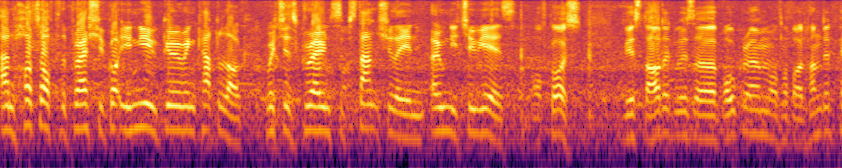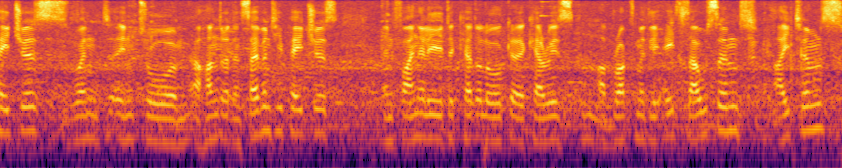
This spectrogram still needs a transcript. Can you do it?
And hot off the press, you've got your new Guhring catalogue, which has grown substantially in only two years. Of course. We started with a program of about 100 pages, went into 170 um, pages, and finally the catalog uh, carries approximately 8,000 items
